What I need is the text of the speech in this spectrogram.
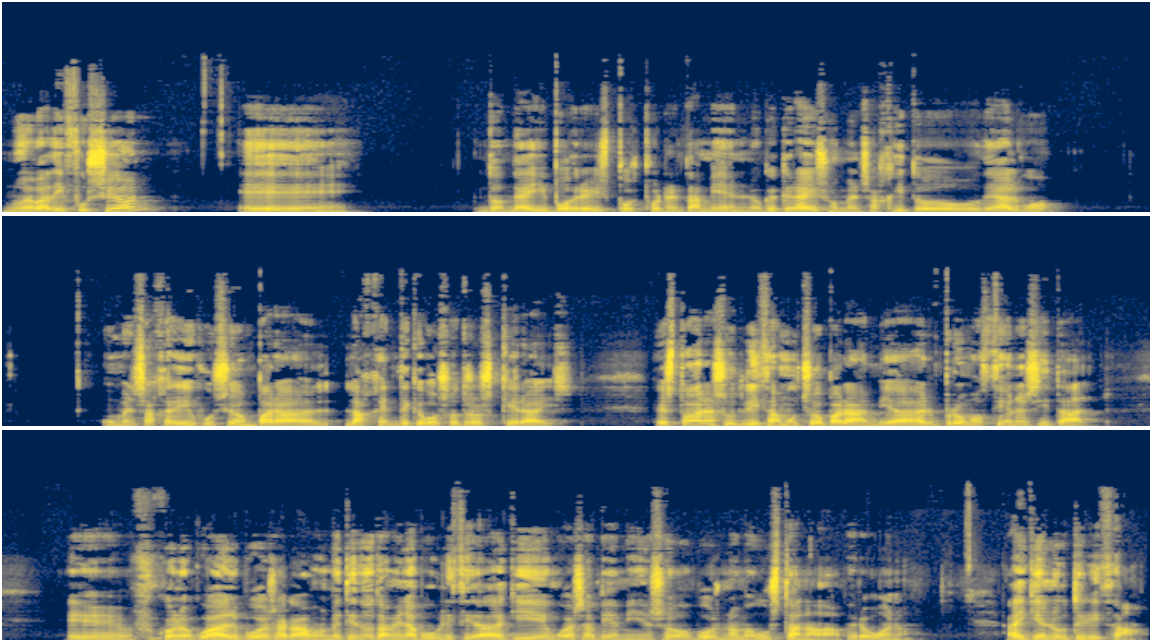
nueva difusión, eh, donde ahí podréis pues, poner también lo que queráis, un mensajito de algo, un mensaje de difusión para la gente que vosotros queráis. Esto ahora se utiliza mucho para enviar promociones y tal. Eh, con lo cual, pues acabamos metiendo también la publicidad aquí en WhatsApp y a mí eso pues no me gusta nada, pero bueno, hay quien lo utiliza.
